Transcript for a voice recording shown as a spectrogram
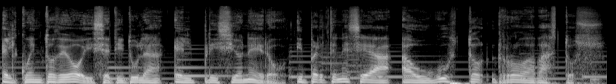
El cuento de hoy se titula El prisionero y pertenece a Augusto Roa Bastos.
